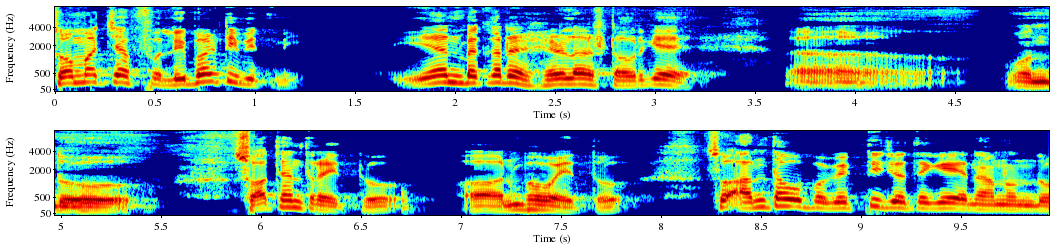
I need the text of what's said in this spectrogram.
so much of liberty with me ಏನು ಬೇಕಾದ್ರೆ ಹೇಳೋಷ್ಟು ಅವ್ರಿಗೆ ಒಂದು ಸ್ವಾತಂತ್ರ್ಯ ಇತ್ತು ಅನುಭವ ಇತ್ತು. ಸೊ ಅಂಥ ಒಬ್ಬ ವ್ಯಕ್ತಿ ಜೊತೆಗೆ ನಾನೊಂದು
